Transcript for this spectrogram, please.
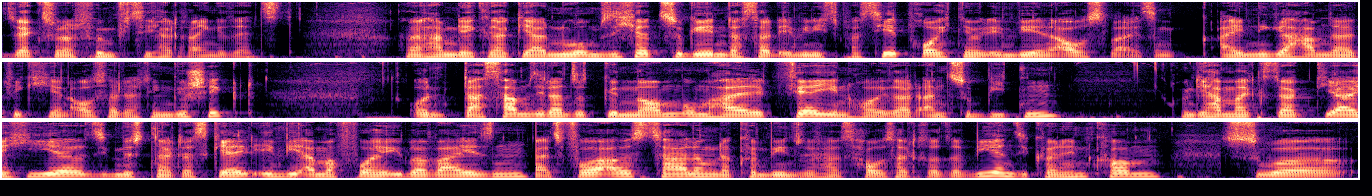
650 halt reingesetzt. Und dann haben die gesagt, ja, nur um sicher zu gehen, dass halt irgendwie nichts passiert, bräuchten die halt irgendwie einen Ausweis. Und einige haben da halt wirklich ihren Ausweis dorthin geschickt. Und das haben sie dann so genommen, um halt Ferienhäuser halt anzubieten. Und die haben halt gesagt, ja, hier, sie müssten halt das Geld irgendwie einmal vorher überweisen als Vorauszahlung. Da können wir ihnen so das Haus halt reservieren. Sie können hinkommen. Zur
